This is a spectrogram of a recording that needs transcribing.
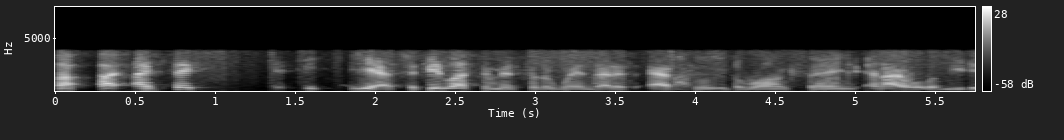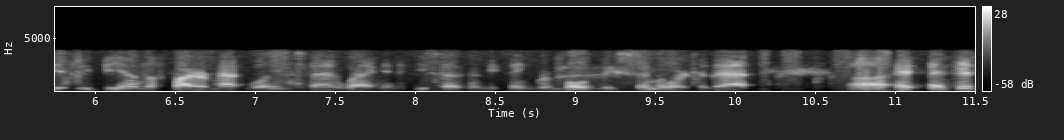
Uh, I, I think yes, if he left him in for the win, that is absolutely the wrong thing, and I will immediately be on the fire Matt Williams bandwagon if he says anything remotely similar to that. Uh, at, at this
